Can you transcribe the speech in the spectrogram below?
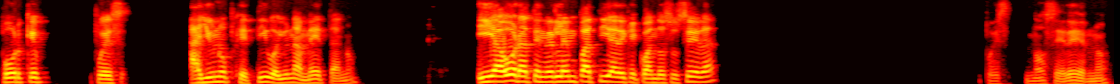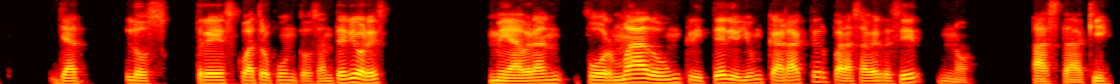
porque, pues, hay un objetivo, hay una meta, ¿no? Y ahora tener la empatía de que cuando suceda, pues no ceder, ¿no? Ya los tres, cuatro puntos anteriores me habrán formado un criterio y un carácter para saber decir no, hasta aquí.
